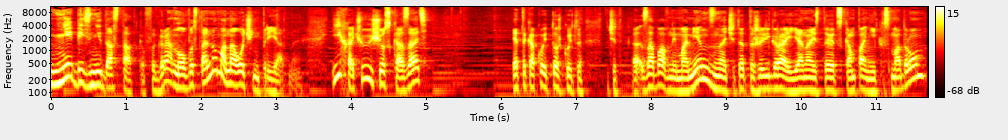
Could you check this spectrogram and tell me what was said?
не без недостатков игра, но в остальном она очень приятная. И хочу еще сказать, это какой-то тоже какой-то значит, э, забавный момент, значит, это же игра, и она издается компанией «Космодром»,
